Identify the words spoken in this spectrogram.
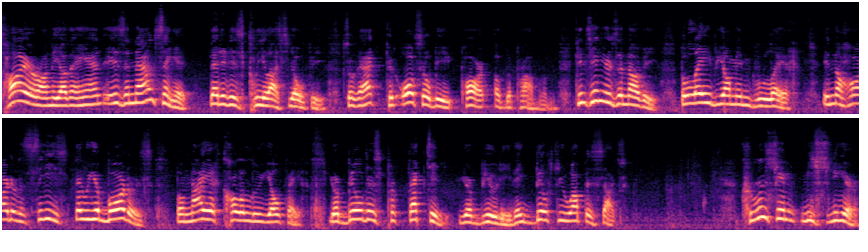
Tyre, on the other hand, is announcing it that it is klilas yofi. So that could also be part of the problem. Continues the Navi, Belev yamim Gulech. In the heart of the seas, they were your borders. Bonayech kolalu yofech. Your builders perfected your beauty. They built you up as such. Krushim mishnir.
